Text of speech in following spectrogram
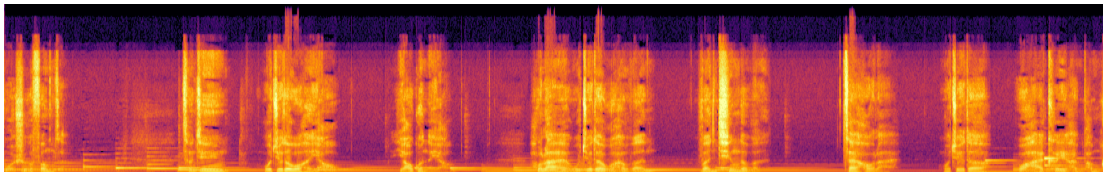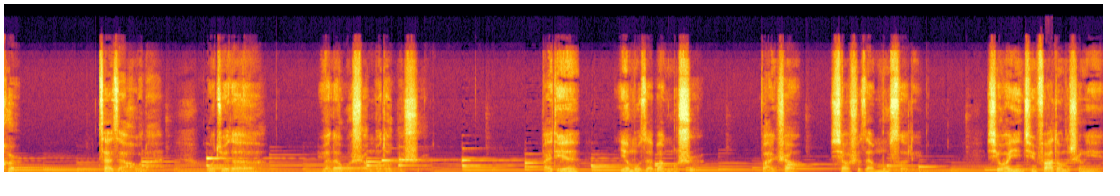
我是个疯子。曾经，我觉得我很摇，摇滚的摇。后来我觉得我很文，文青的文。再后来，我觉得我还可以很朋克。再再后来，我觉得原来我什么都不是。白天淹没在办公室，晚上消失在暮色里。喜欢引擎发动的声音，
